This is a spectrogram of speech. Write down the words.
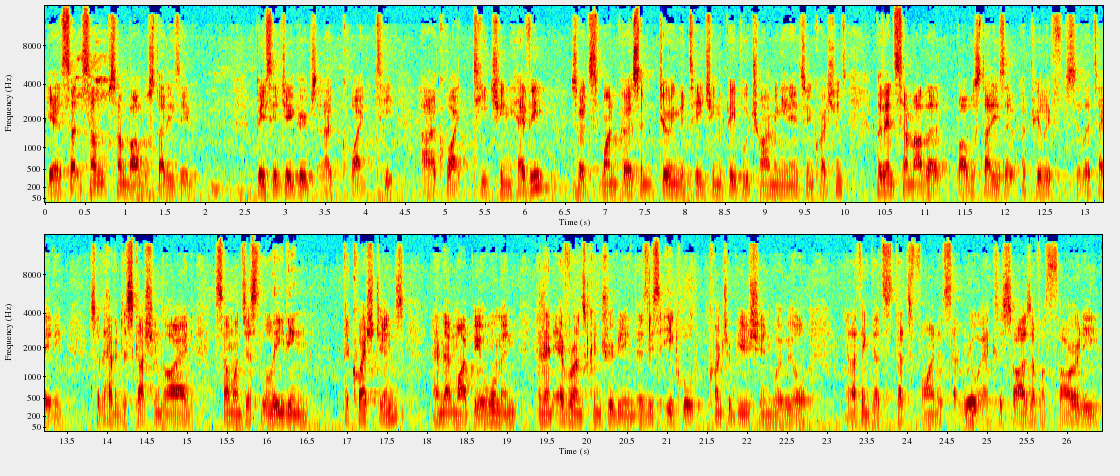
yeah. So, some some Bible studies, BCG groups are quite te- uh, quite teaching heavy. So it's one person doing the teaching, people chiming in, answering questions. But then some other Bible studies are, are purely facilitating. So they have a discussion guide, someone just leading the questions, and that might be a woman, and then everyone's contributing. There's this equal contribution where we all, and I think that's that's fine. It's that real exercise of authority,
